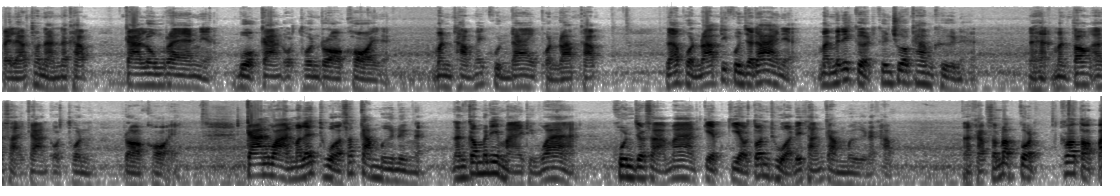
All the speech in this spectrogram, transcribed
ไปแล้วเท่านั้นนะครับ การลงแรงเนี่ยบวกการอดทนรอคอยเนี่ยมันทำให้คุณได้ผลลัพธ์ครับ แล้วผลลัพธ์ที่คุณจะได้เนี่ยมันไม่ได้เกิดขึ้นชั่วข้ามคืนนะฮะนะฮะมันต้องอาศัยการอดทนรอคอย การหว่านเมล็ดถั่วสักกำมือหนึ่งเนี่ยนั่นก็ไม่ได้หมายถึงว่า คุณจะสามารถเก็บเกี่ยวต้นถั่วได้ทั้งกำมือนะครับนะครับสำหรับกฎข้อต่อไป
